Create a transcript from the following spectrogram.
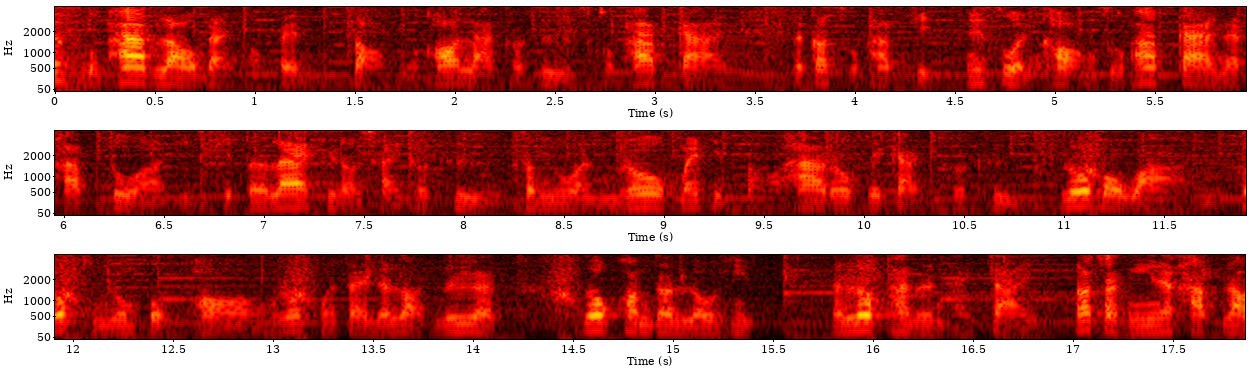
รื่องสุขภาพเราแบ่งออกเป็น 2 หัวข้อหลักก็คือสุขภาพกาย และก็สุขภาพจิต ในส่วนของสุขภาพกายนะครับ ตัวอินดิเคเตอร์แรกที่เราใช้ก็คือจำนวนโรคไม่ติดต่อ 5 โรคด้วยกันก็คือ โรคเบาหวาน โรคถุงลมโป่งพอง โรคหัวใจและหลอดเลือด โรคความดันโลหิตและโรคทางเดินหายใจ นอกจากนี้นะครับเรา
